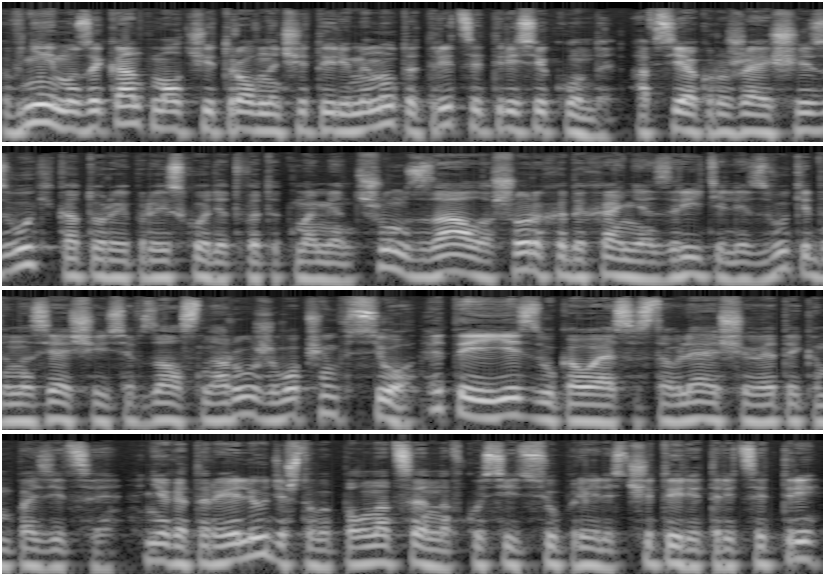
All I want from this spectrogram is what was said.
В ней музыкант молчит ровно 4 минуты 33 секунды, а все окружающие звуки, которые происходят в этот момент, шум зала, шорох и дыхание зрителей, звуки, доносящиеся в зал снаружи, в общем, все, это и есть звуковая составляющая этой композиции. Некоторые люди, чтобы полноценно вкусить всю прелесть 4.33,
